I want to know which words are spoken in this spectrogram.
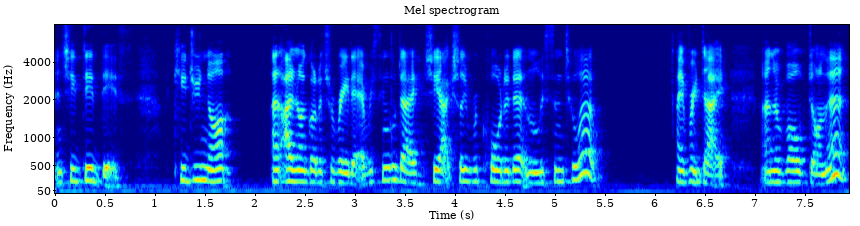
And she did this. I kid you not, and I got her to read it every single day. She actually recorded it and listened to it every day and evolved on it.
